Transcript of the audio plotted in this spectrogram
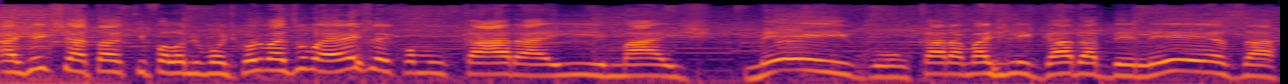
A gente já tá aqui falando de um monte de coisa, mas o Wesley, como um cara aí mais meigo, um cara mais ligado à beleza,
